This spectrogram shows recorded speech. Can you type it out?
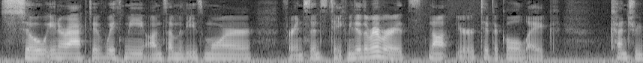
so interactive with me on some of these more, for instance, take me to the river. It's not your typical like country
